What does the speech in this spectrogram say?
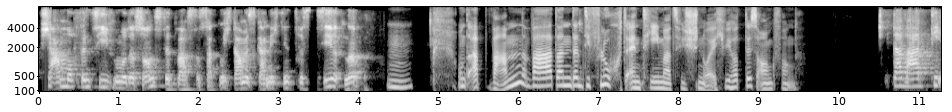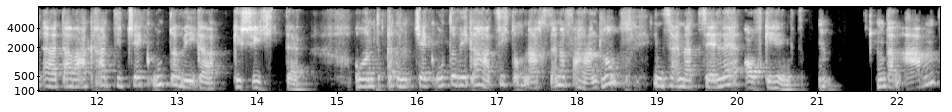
Schamoffensiven oder sonst etwas. Das hat mich damals gar nicht interessiert. Ne? Mhm. Und ab wann war dann, dann die Flucht ein Thema zwischen euch? Wie hat das angefangen? da war, die, äh, da war gerade die Jack Unterweger Geschichte. Und äh, Jack Unterweger hat sich doch nach seiner Verhandlung in seiner Zelle aufgehängt. Und am Abend,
